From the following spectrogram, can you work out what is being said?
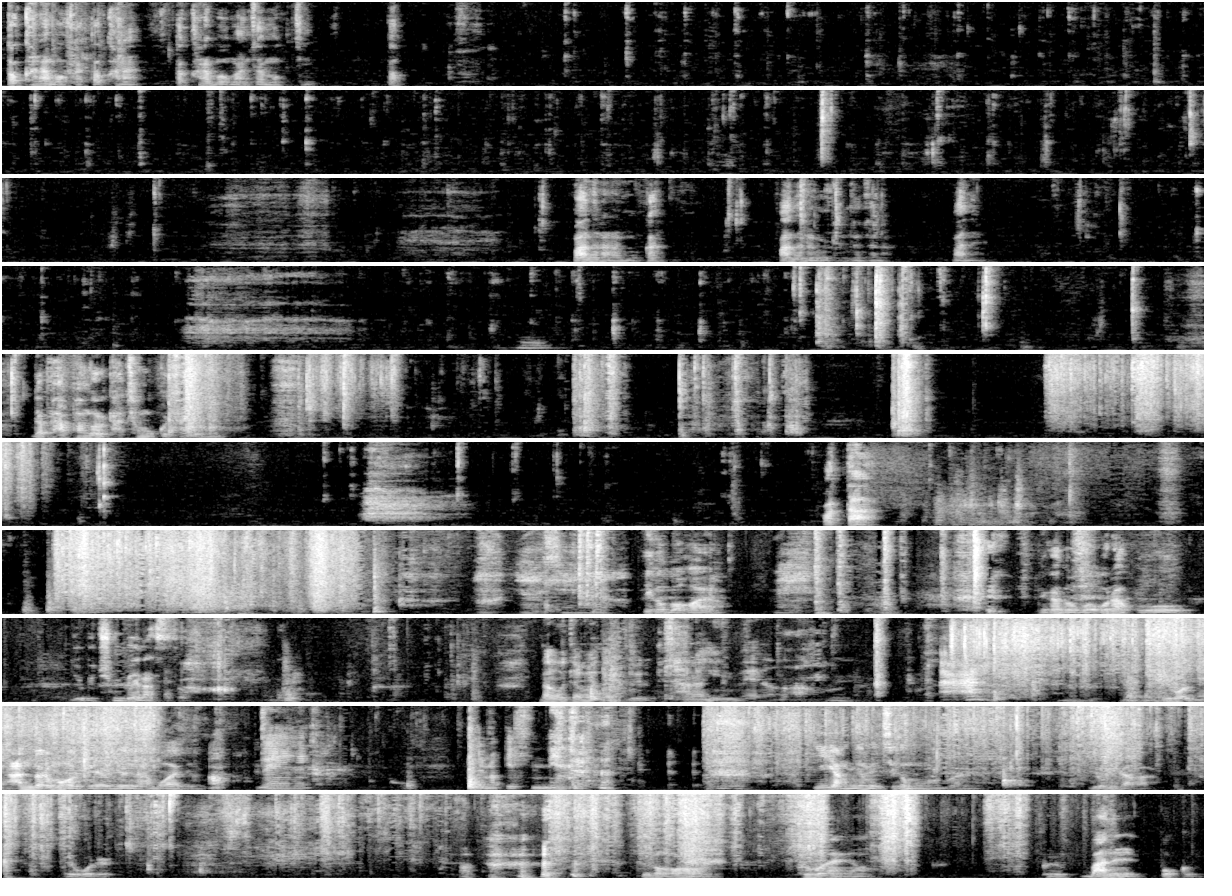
떡 하나 먹을까? 떡 하나? 떡 하나 먹으면 안잘 먹지 떡 마늘 하나 먹을까? 마늘은 괜찮잖아 마늘 내가 밥한 그릇 다 처먹고 지금 왔다. 안녕하세요. 이거 먹어요. 내가 너 먹으라고 여기 준비해놨어 나오자마자 또 이렇게 사랑이 있네요. 이거 안 덜어 먹어도 돼요 너희 다 먹어야 돼 어, 네. 잘 먹겠습니다. 이 양념에 찍어 먹는 거예요 여기다가 요거를 어? 이거 그거예요 그 마늘 볶음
